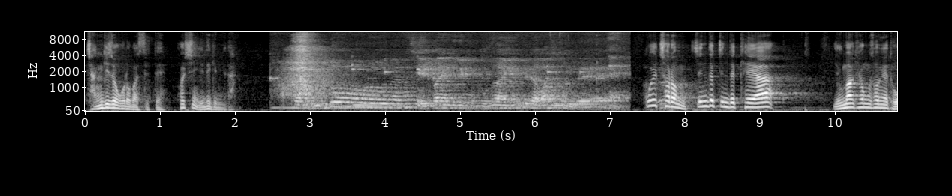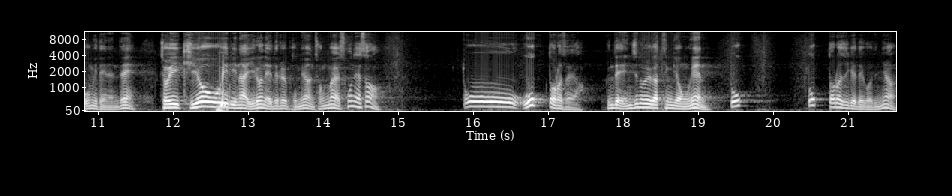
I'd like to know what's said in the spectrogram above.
장기적으로 봤을 때 훨씬 이득입니다. 구분하기 힘들다고 하시던데 꿀처럼 찐득찐득해야 유막 형성에 도움이 되는데 저희 기어 오일이나 이런 애들을 보면 정말 손에서 똑 떨어져요. 근데 엔진 오일 같은 경우엔 똑, 똑 떨어지게 되거든요.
